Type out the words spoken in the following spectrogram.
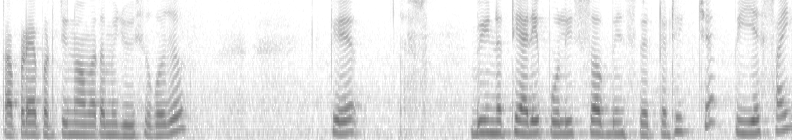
તો આપણે આ ભરતીનું આમાં તમે જોઈ શકો છો કે બિન નથિયારી પોલીસ સબ ઇન્સ્પેક્ટર, ઠીક છે? પીએસઆઈ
